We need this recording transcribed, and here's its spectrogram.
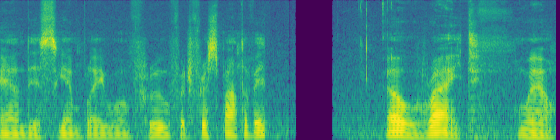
add this gameplay walkthrough for the first part of it. Oh right well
